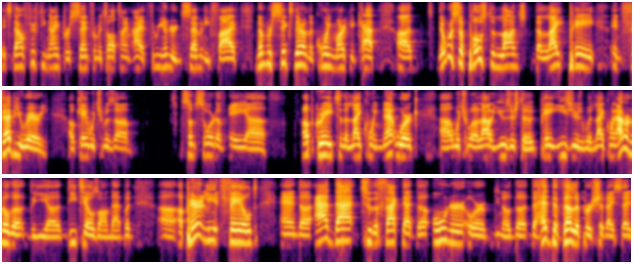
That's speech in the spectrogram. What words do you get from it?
It's down 59% from its all time high at 375 Number six there on the coin market cap. Uh, they were supposed to launch the LitePay in February, okay, which was uh, some sort of a uh, upgrade to the Litecoin network. Uh, which will allow users to pay easier with Litecoin. I don't know the the uh, details on that, but uh, apparently, it failed. And uh, add that to the fact that the owner, or you know, the the head developer, should I said,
